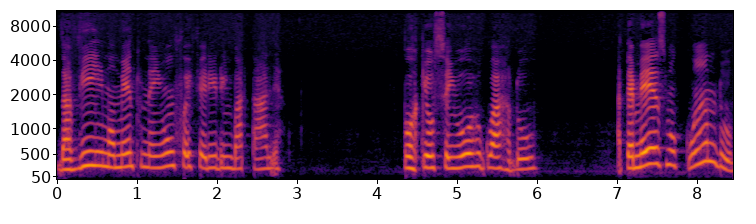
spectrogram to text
Davi, em momento nenhum, foi ferido em batalha, porque o Senhor guardou. Até mesmo quando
